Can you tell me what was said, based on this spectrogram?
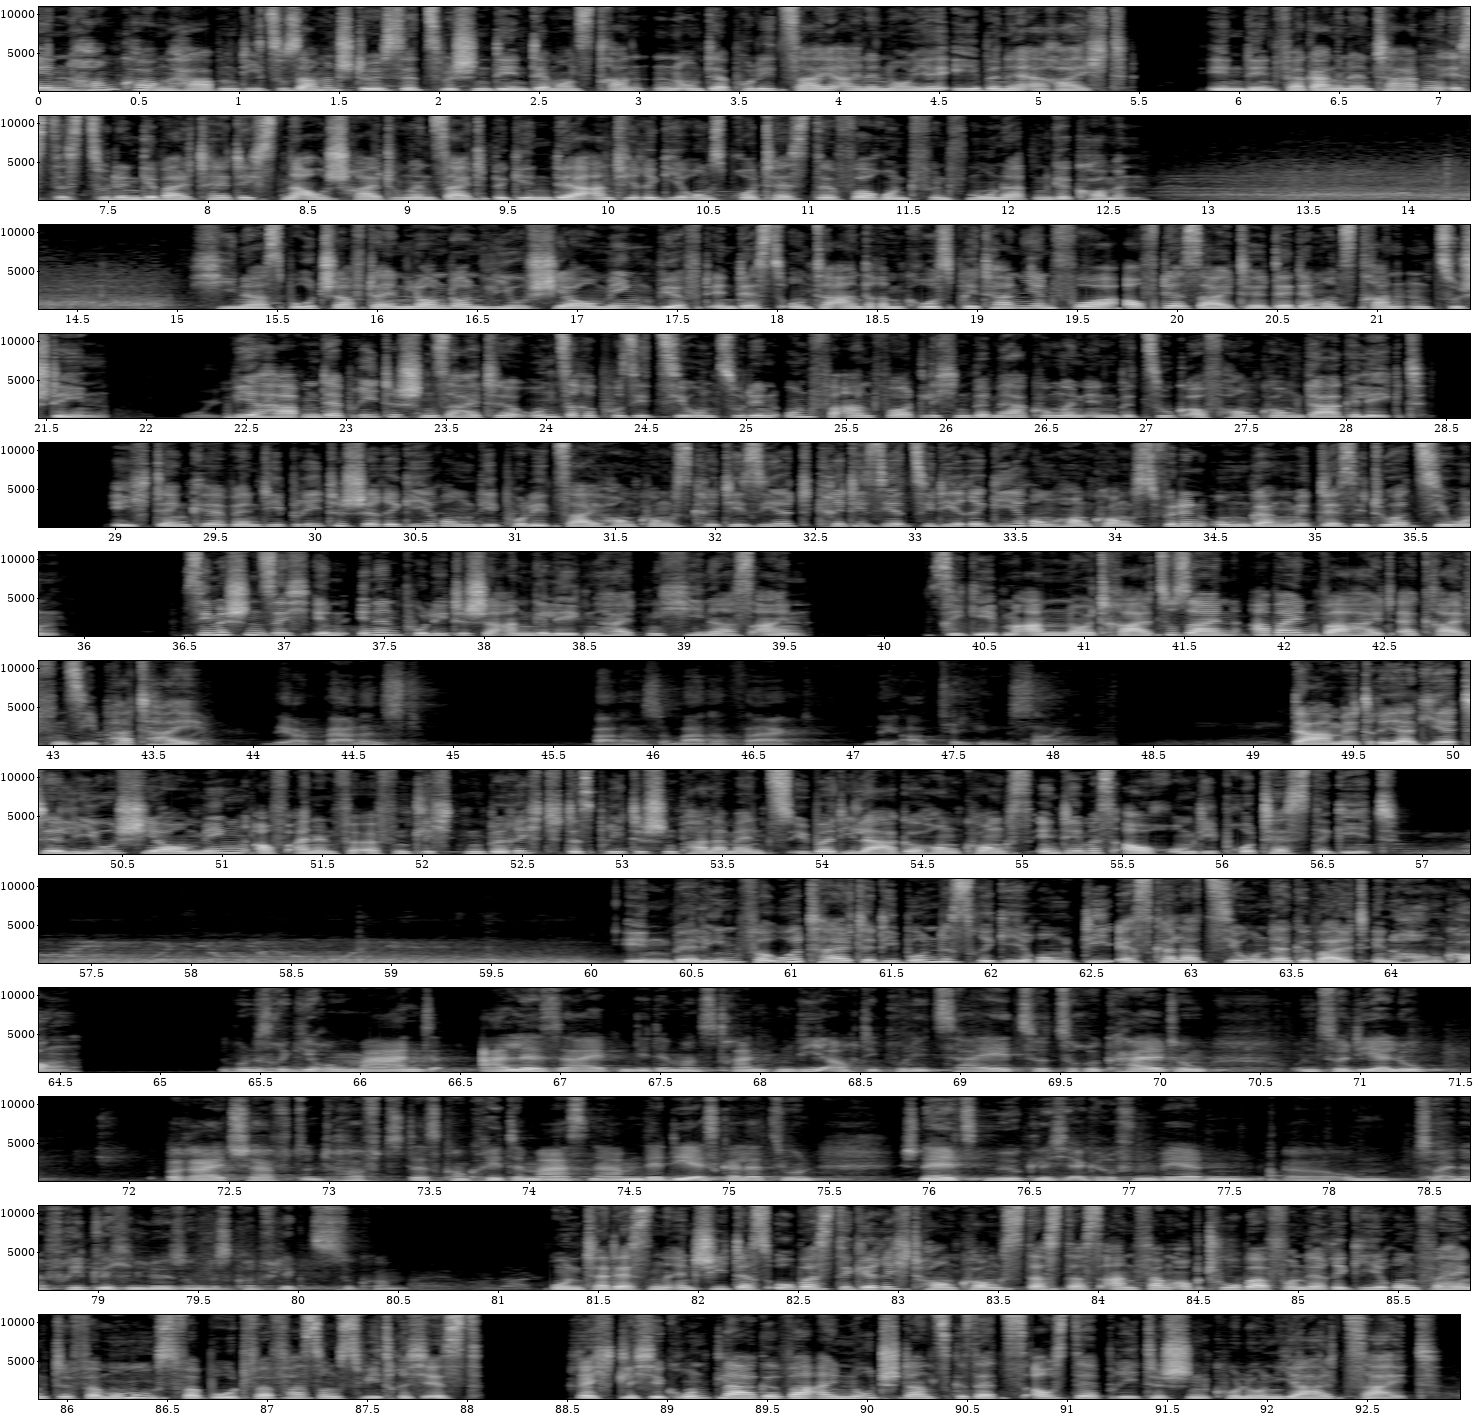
In Hongkong haben die Zusammenstöße zwischen den Demonstranten und der Polizei eine neue Ebene erreicht. In den vergangenen Tagen ist es zu den gewalttätigsten Ausschreitungen seit Beginn der Antiregierungsproteste vor rund fünf Monaten gekommen. Chinas Botschafter in London Liu Xiaoming wirft indes unter anderem Großbritannien vor, auf der Seite der Demonstranten zu stehen. Wir haben der britischen Seite unsere Position zu den unverantwortlichen Bemerkungen in Bezug auf Hongkong dargelegt. Ich denke, wenn die britische Regierung die Polizei Hongkongs kritisiert, kritisiert sie die Regierung Hongkongs für den Umgang mit der Situation. Sie mischen sich in innenpolitische Angelegenheiten Chinas ein. Sie geben an, neutral zu sein, aber in Wahrheit ergreifen sie Partei. Damit reagierte Liu Xiaoming auf einen veröffentlichten Bericht des britischen Parlaments über die Lage Hongkongs, in dem es auch um die Proteste geht. In Berlin verurteilte die Bundesregierung die Eskalation der Gewalt in Hongkong. Die Bundesregierung mahnt alle Seiten, die Demonstranten wie auch die Polizei, zur Zurückhaltung und zur Dialogbereitschaft und hofft, dass konkrete Maßnahmen der Deeskalation schnellstmöglich ergriffen werden, äh, um zu einer friedlichen Lösung des Konflikts zu kommen. Unterdessen entschied das oberste Gericht Hongkongs, dass das Anfang Oktober von der Regierung verhängte Vermummungsverbot verfassungswidrig ist. Rechtliche Grundlage war ein Notstandsgesetz aus der britischen Kolonialzeit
